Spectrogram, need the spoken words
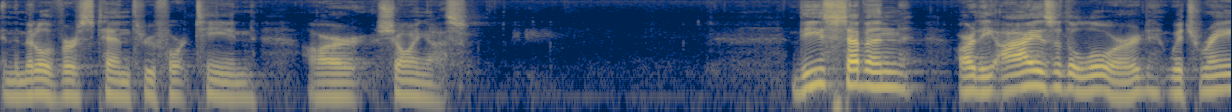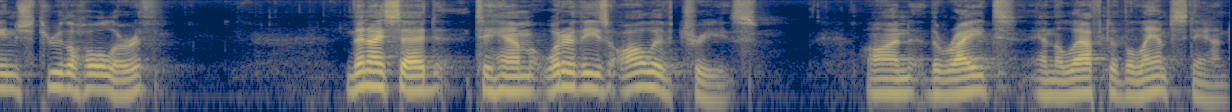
in the middle of verse 10 through 14 are showing us. These seven are the eyes of the Lord, which range through the whole earth. Then I said to him, What are these olive trees on the right and the left of the lampstand?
